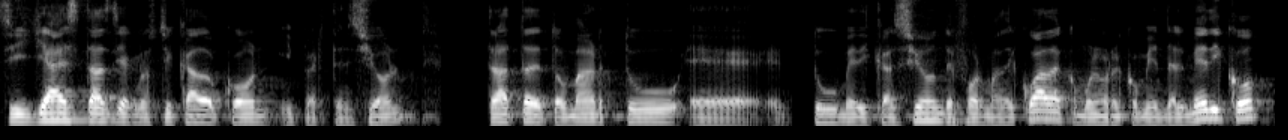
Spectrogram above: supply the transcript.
Si ya estás diagnosticado con hipertensión, trata de tomar tu, eh, tu, medicación de forma adecuada, como lo recomienda el médico,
